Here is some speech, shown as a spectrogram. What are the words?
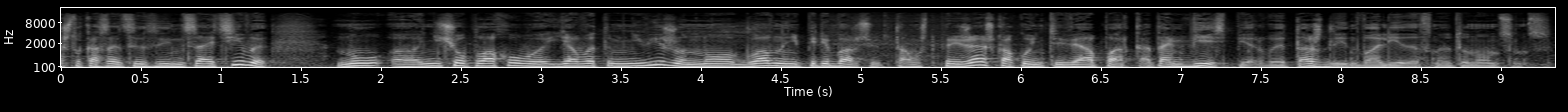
что касается этой инициативы, ну, э, ничего плохого я в этом не вижу, но главное не перебарщивать, потому что приезжаешь в какой-нибудь авиапарк, а там весь первый этаж для инвалидов, ну это нонсенс. Нюанс.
